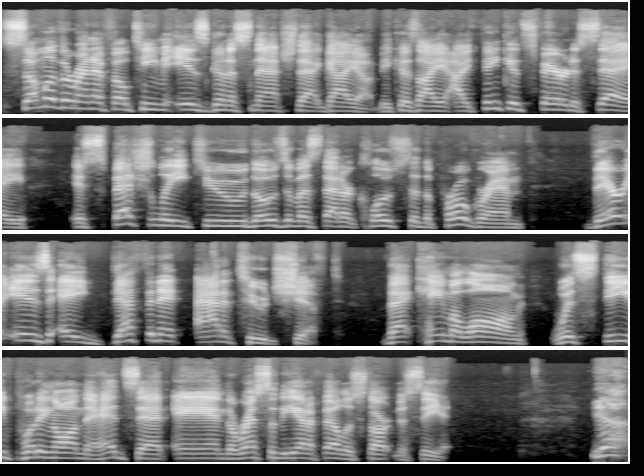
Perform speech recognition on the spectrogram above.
some other NFL team is going to snatch that guy up because I, I think it's fair to say, especially to those of us that are close to the program, there is a definite attitude shift that came along with Steve putting on the headset, and the rest of the NFL is starting to see it. Yeah,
